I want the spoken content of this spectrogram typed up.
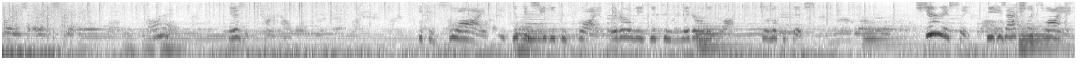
was a skin. Darn it. He has a ton of. He can fly. You can see he can fly. Literally, he can literally fly. So look at this. Seriously, he is actually flying.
